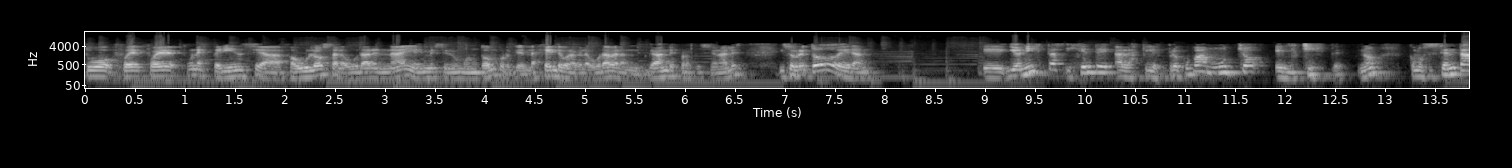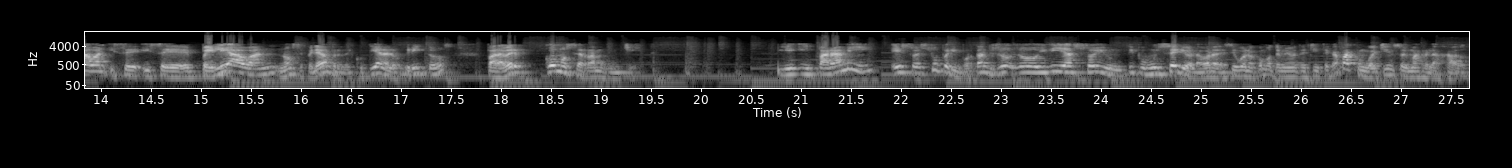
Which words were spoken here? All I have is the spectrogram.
Tuvo, fue, fue, una experiencia fabulosa laburar en NA y ahí me sirvió un montón porque la gente con la que laburaba eran grandes profesionales y sobre todo eran eh, guionistas y gente a las que les preocupaba mucho el chiste, ¿no? Como se sentaban y se, y se peleaban, ¿no? Se peleaban pero discutían a los gritos para ver cómo cerramos un chiste. Y, para mí eso es súper importante. Yo, hoy día soy un tipo muy serio a la hora de decir, bueno, ¿cómo terminó este chiste? Capaz con Guachín soy más relajado.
